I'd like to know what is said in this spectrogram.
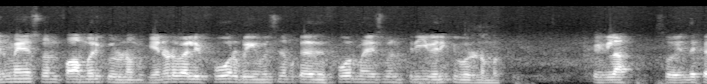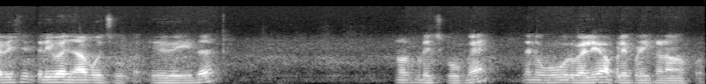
என் மைனஸ் ஒன் ஃபார்ம் வரைக்கும் வரும் நமக்கு. என்னோட வேல்யூ ஃபோர் அப்படிங்கிறது நமக்கு அது ஃபோர் மைனஸ் ஒன் த்ரீ வரைக்கும் வரும் நமக்கு. ஓகேங்களா ஸோ இந்த கண்டிஷன் தெளிவாக ஞாபகம் வச்சுக்கோங்க. இது இதை நோட் பண்ணி வச்சுக்கோங்க. தென் ஒவ்வொரு வேலையும் அப்ளை பண்ணிக்கலாம் நமக்கு.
